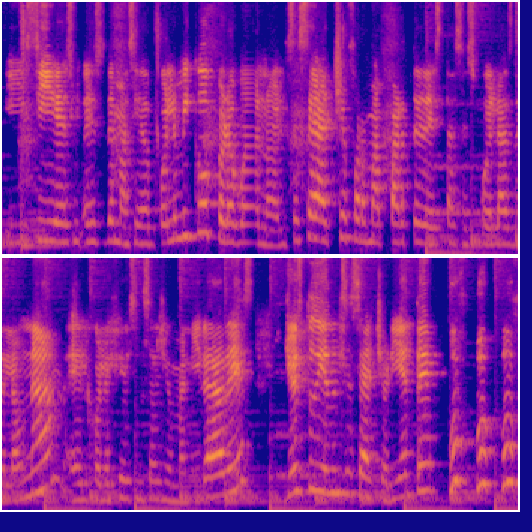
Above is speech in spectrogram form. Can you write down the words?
Y sí, es, es, demasiado polémico, pero bueno, el CCH forma parte de estas escuelas de la UNAM, el Colegio de Ciencias y Humanidades. Yo estudié en el CCH Oriente, uf, uf, uf,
